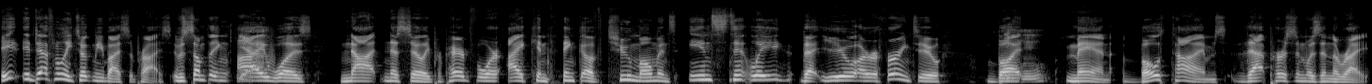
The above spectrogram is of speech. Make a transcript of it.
it, it definitely took me by surprise. It was something yeah. I was not necessarily prepared for. I can think of two moments instantly that you are referring to, but mm-hmm. man, both times that person was in the right.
